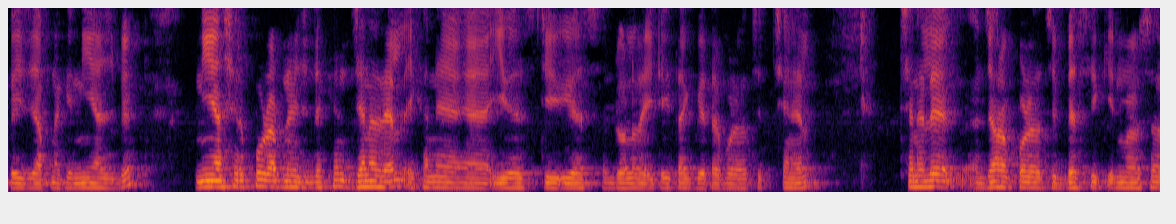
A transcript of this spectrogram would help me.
পেজে আপনাকে নিয়ে আসবে। নিয়ে আসার পর আপনি এই যে দেখেন জেনারেল এখানে ইউএসডি ইউএস ডলার এটাই থাকবে। তারপরে হচ্ছে চ্যানেল চ্যানেলে যাওয়ার পরে হচ্ছে বেসিক ইনফরমেশন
